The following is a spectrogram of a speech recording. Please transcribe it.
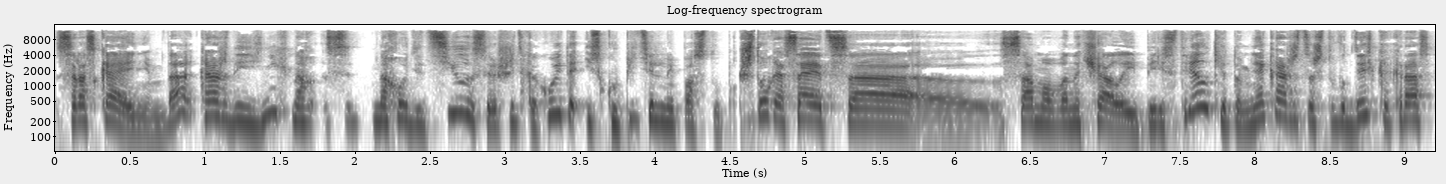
с раскаянием, да, каждый из них на, с, находит силы совершить какой-то искупительный поступок. Что касается э, самого начала и перестрелки, то мне кажется, что вот здесь как раз,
